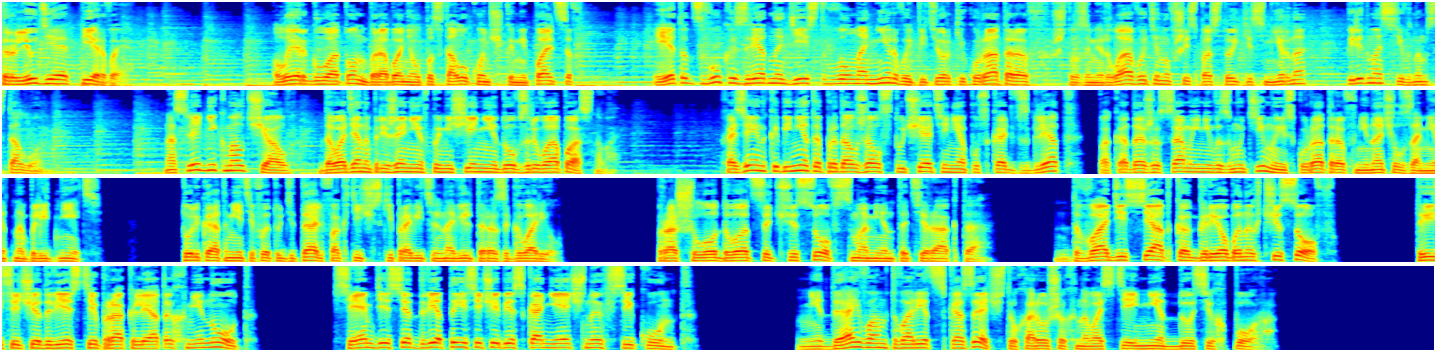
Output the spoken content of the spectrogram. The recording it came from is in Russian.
Интерлюдия первая. Лэйр Глуатон барабанил по столу кончиками пальцев, и этот звук изрядно действовал на нервы пятерки кураторов, что замерла, вытянувшись по стойке смирно перед массивным столом. Наследник молчал, доводя напряжение в помещении до взрывоопасного. Хозяин кабинета продолжал стучать и не опускать взгляд, пока даже самый невозмутимый из кураторов не начал заметно бледнеть. Только отметив эту деталь, фактически правитель Навильтера заговорил. Прошло 20 часов с момента теракта. Два десятка грёбаных часов. 1200 проклятых минут. 72 тысячи бесконечных секунд. Не дай вам, Творец, сказать, что хороших новостей нет до сих пор.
